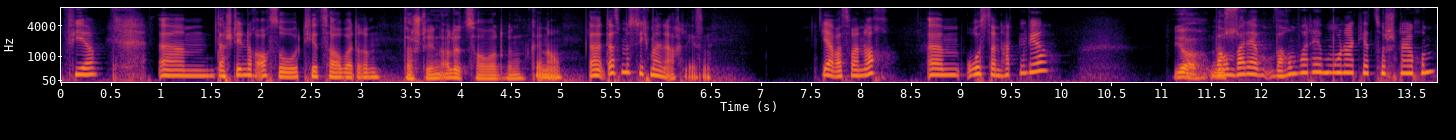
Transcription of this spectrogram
Ich Vier. Ähm, da stehen doch auch so Tierzauber drin. Da stehen alle Zauber drin. Genau. Da, das müsste ich mal nachlesen. Ja, was war noch? Ähm, Ostern hatten wir. Ja. Warum war, der, warum war der Monat jetzt so schnell rum?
